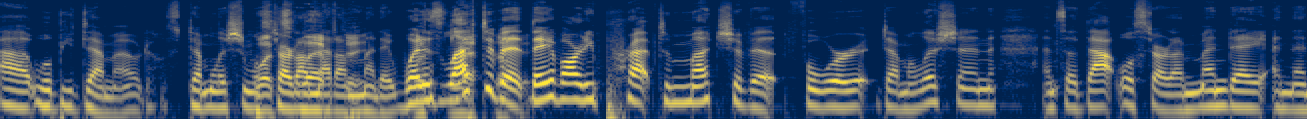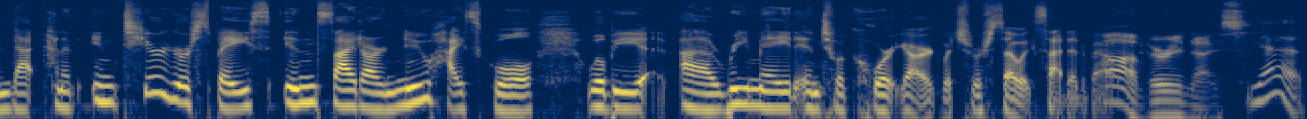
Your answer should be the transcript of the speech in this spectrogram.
uh, will be demoed. Demolition will What's start on that on of- Monday. What what's is left, left of of it? it? They've already prepped much of it for demolition. And so that will start on Monday. And then that kind of interior space inside our new high school will be uh, remade into a courtyard, which we're so excited about. Ah, very nice. Yes.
